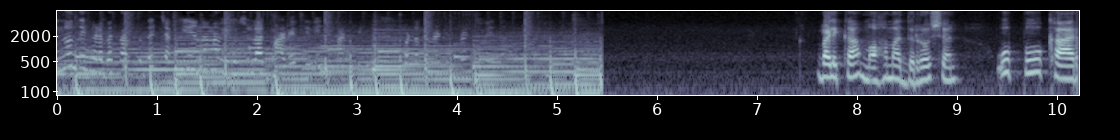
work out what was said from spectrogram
ಇನ್ನೊಂದು ಹೇಳ್ಬೇಕಾಗ್ತದೆ ಯೂಶುವಲ್ ಆಗಿ ಬಟ್ ಅದನ್ನ ಡಿಫ್ರೆಂಟ್ ಬಳಿಕ ಮೊಹಮ್ಮದ್ ರೋಷನ್ ಉಪ್ಪು ಖಾರ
